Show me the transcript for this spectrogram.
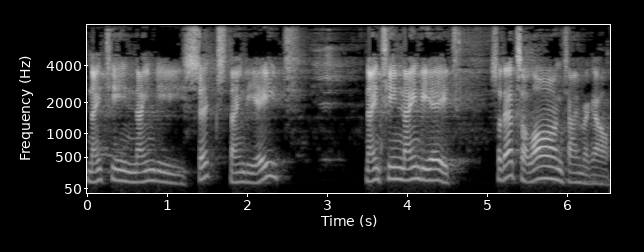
1996, 98, 1998. So that's a long time ago.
